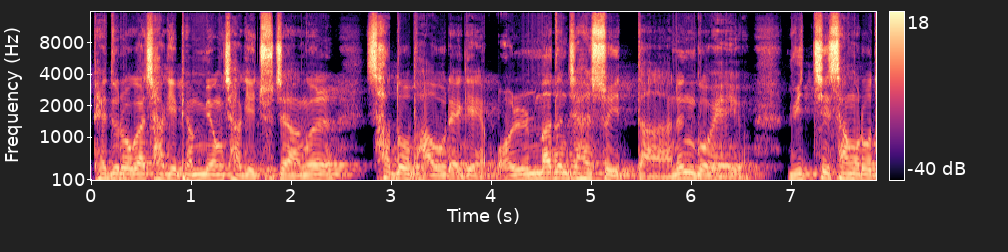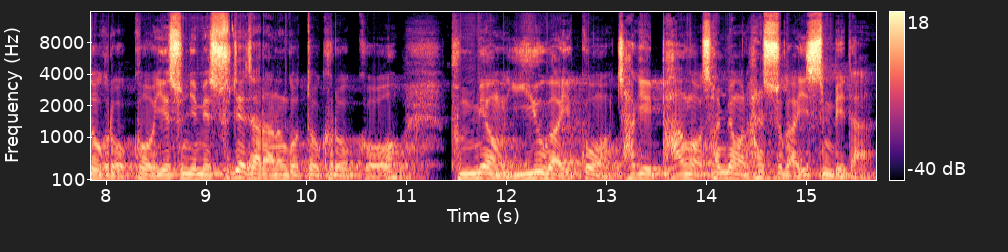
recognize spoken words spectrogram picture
베드로가 자기 변명, 자기 주장을 사도 바울에게 얼마든지 할 수 있다는 거예요. 위치상으로도 그렇고 예수님의 수제자라는 것도 그렇고 분명 이유가 있고 자기 방어 설명을 할 수가 있습니다.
